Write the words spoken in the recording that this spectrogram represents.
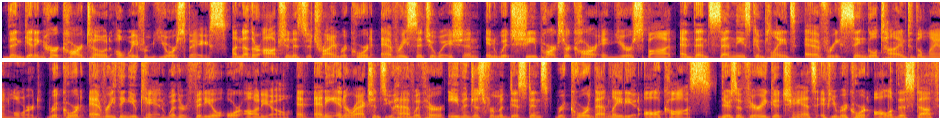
than getting her car towed away from your space. Another option is to try and record every situation in which she parks her car in your spot and then send these complaints every single time to the landlord. Record everything you can, whether video or audio, and any interactions you have with her, even just from a distance, record that lady at all costs. There's a very good chance if you record all of this stuff,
